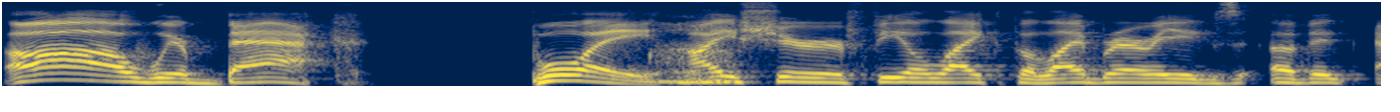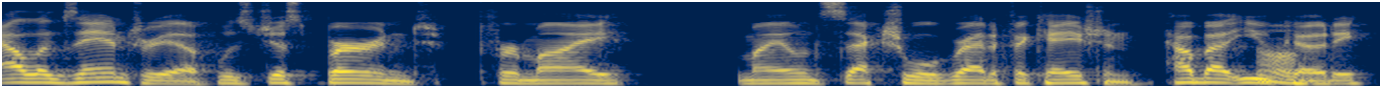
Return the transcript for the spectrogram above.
Ah, we're back. Boy, I sure feel like the Library of Alexandria was just burned for my my own sexual gratification. How about you, Oh. Cody?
